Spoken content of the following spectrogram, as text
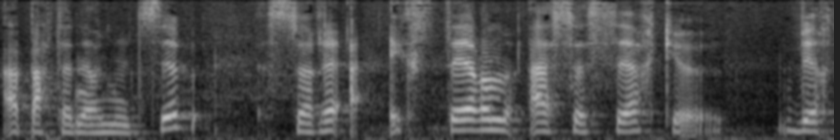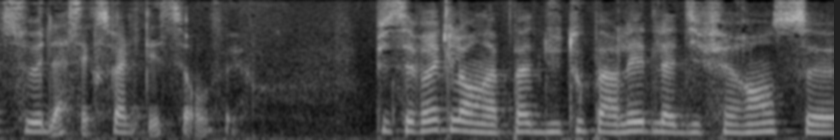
à partenaires multiples seraient externes à ce cercle vertueux de la sexualité, si on veut. Puis c'est vrai que là, on n'a pas du tout parlé de la différence euh,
